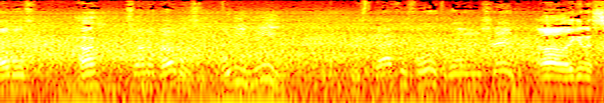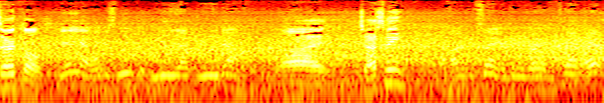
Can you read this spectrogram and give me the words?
doubles. Huh? Trying to doubles. What do you mean? Just back and forth around in a chain. Oh, like in a circle. Yeah, yeah. We'll just loop it. Wheelie up, wheelie down. Alright. Trust me? 100%. You're going to go in the front, right?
